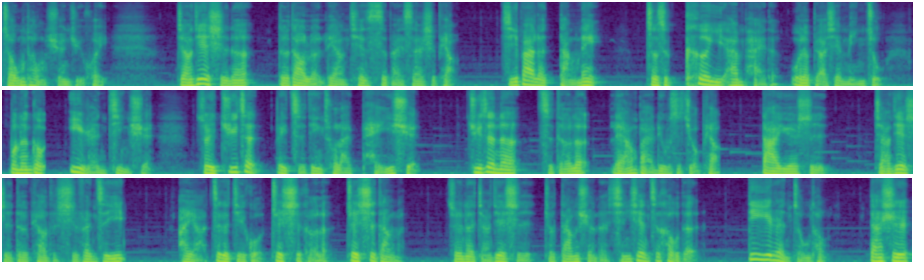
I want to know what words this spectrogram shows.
总统选举会，蒋介石呢得到了两千四百三十票，击败了党内，这是刻意安排的，为了表现民主，不能够一人竞选，所以居正被指定出来陪选。居正呢只得了两百六十九票，大约是蒋介石得票的十分之一。哎呀，这个结果最适合了，最适当了，所以呢，蒋介石就当选了行宪之后的第一任总统。但是。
